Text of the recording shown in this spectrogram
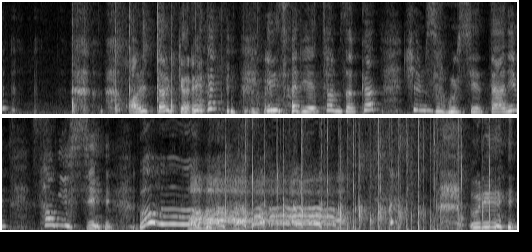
얼떨결에 이 자리에 참석한 심수봉 씨의 따님 성희 씨. 와후! 우리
